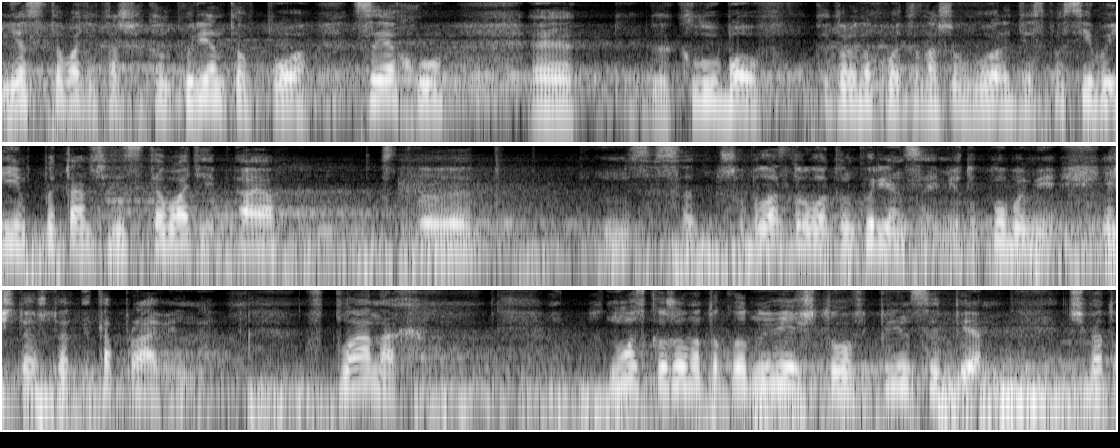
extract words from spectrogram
не отставать от наших конкурентов по цеху, э, клубов, которые находятся в нашем городе. Спасибо им, пытаемся не отставать, а э, с- с- чтобы была здоровая конкуренция между клубами. Я считаю, что это правильно. В планах ну, скажу вам только одну вещь, что, в принципе, чемпионат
